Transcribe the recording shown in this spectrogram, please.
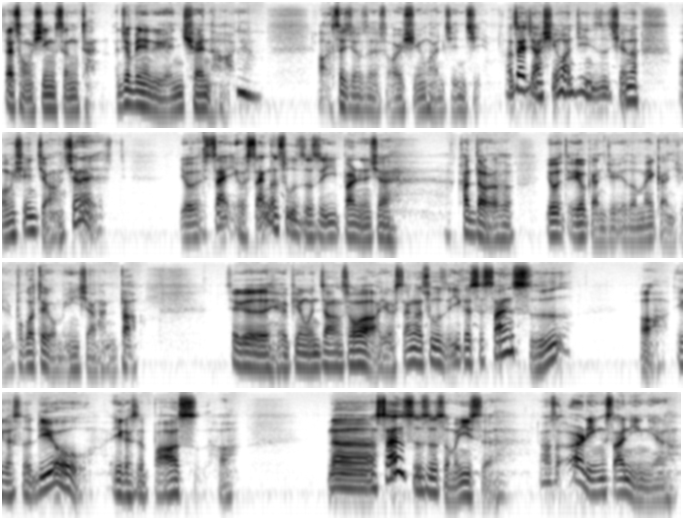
再重新生产，就变成一个圆圈哈。啊，这就是所谓循环经济。那在讲循环经济之前呢，我们先讲现在有三有三个数字是一般人现在看到了说有有感觉，有的没感觉。不过对我们影响很大。这个有一篇文章说啊，有三个数字，一个是三十，啊，一个是六，一个是八十，哈。那三十是什么意思啊？他说二零三零年啊，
